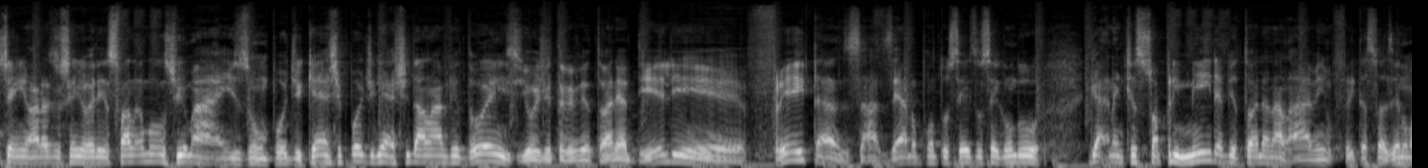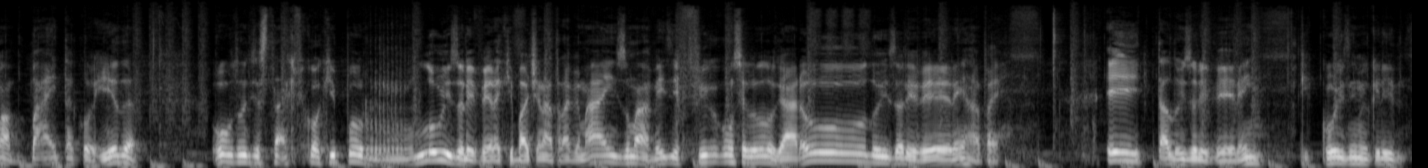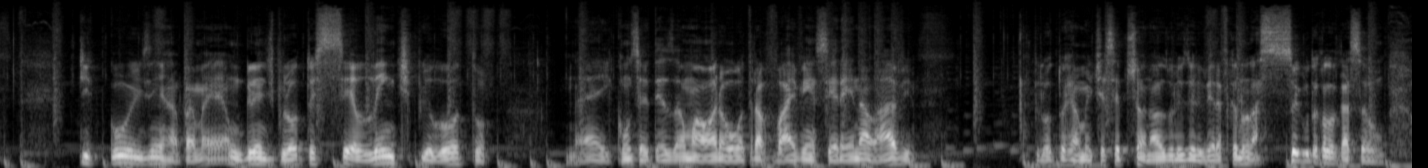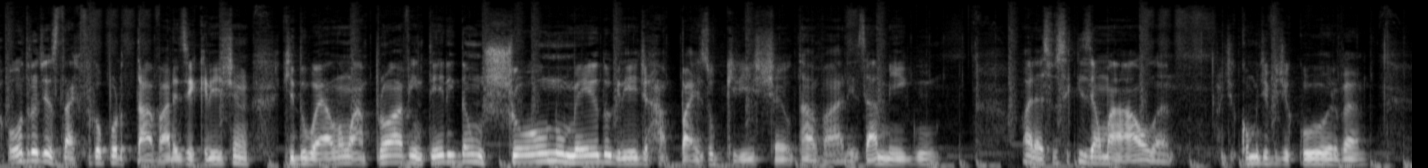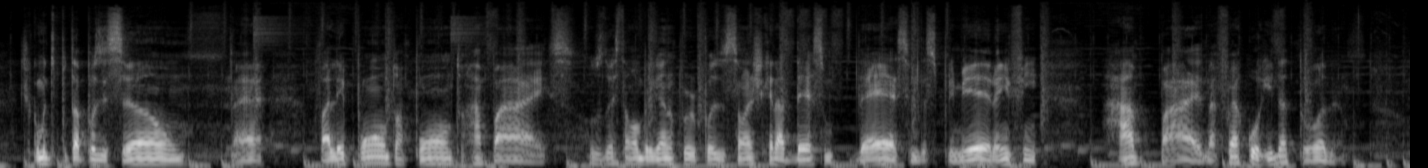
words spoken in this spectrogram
Senhoras e senhores, falamos de mais um podcast, podcast da Live 2 e hoje teve vitória dele, Freitas a 0.6 o segundo, garante sua primeira vitória na Live, hein? Freitas fazendo uma baita corrida. Outro destaque ficou aqui por Luiz Oliveira, que bate na trave mais uma vez e fica com o segundo lugar. Ô Luiz Oliveira, hein, rapaz? Eita, Luiz Oliveira, hein? Que coisa, hein, meu querido? Que coisa, hein, rapaz? Mas é um grande piloto, excelente piloto, né? E com certeza uma hora ou outra vai vencer aí na live. Piloto realmente excepcional do Luiz Oliveira, ficando na segunda colocação. Outro destaque ficou por Tavares e Christian, que duelam a prova inteira e dão um show no meio do grid. Rapaz, o Christian e o Tavares, amigo. Olha, se você quiser uma aula de como dividir curva, de como disputar posição, né? Falei ponto a ponto, rapaz. Os dois estavam brigando por posição, acho que era décimo, décimo, décimo primeiro, enfim. Rapaz, mas foi a corrida toda.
